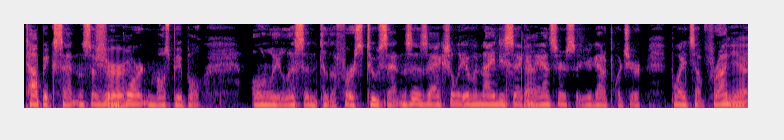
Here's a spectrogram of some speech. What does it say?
Topic sentences Sure. are important. Most people only listen to the first two sentences actually of a 90 second answer so you've got to put your points up front Yeah.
